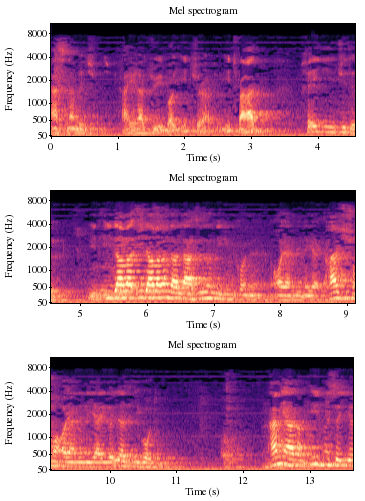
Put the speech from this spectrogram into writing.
اصلا به هیچ وقت حقیقت جویی با هیچ جرات هیچ فقط خیلی چیزه. این اولا در لحظه زندگی می‌کنه آینده نگری هر چی شما آینده نگری دارید از ego تون. همین الان id مثل یه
